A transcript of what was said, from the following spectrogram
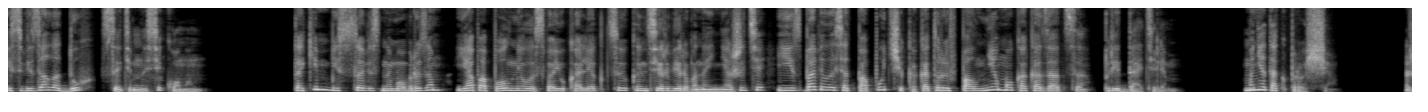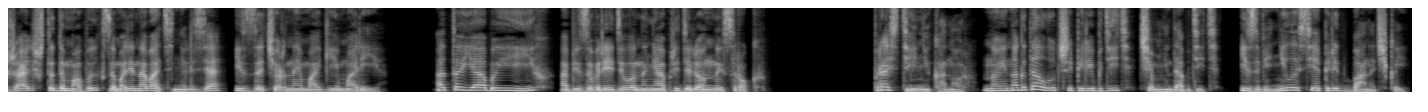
и связала дух с этим насекомым. Таким бессовестным образом я пополнила свою коллекцию консервированной нежити и избавилась от попутчика, который вполне мог оказаться предателем. Мне так проще. Жаль, что домовых замариновать нельзя из-за черной магии Марии. А то я бы и их обезвредила на неопределенный срок. Прости, Никанор, но иногда лучше перебдить, чем недобдить. Извинилась я перед баночкой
